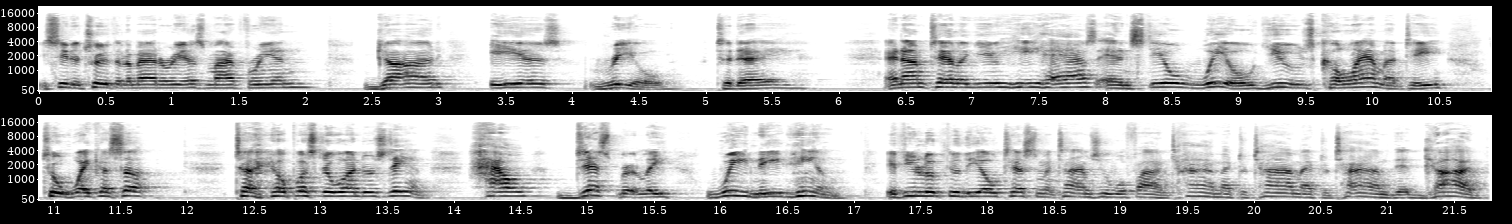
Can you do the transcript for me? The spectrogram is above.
You see, the truth of the matter is, my friend, God is real today. And I'm telling you, He has and still will use calamity to wake us up to help us to understand how desperately we need Him. If you look through the Old Testament times, you will find time after time after time that God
